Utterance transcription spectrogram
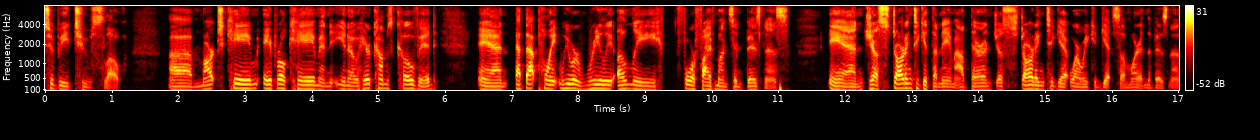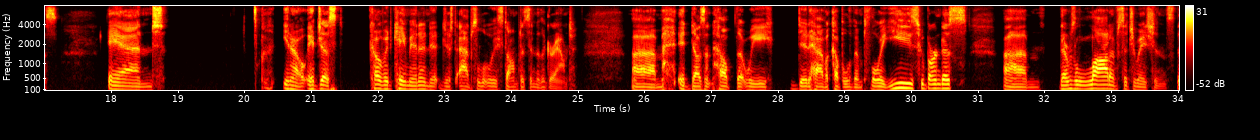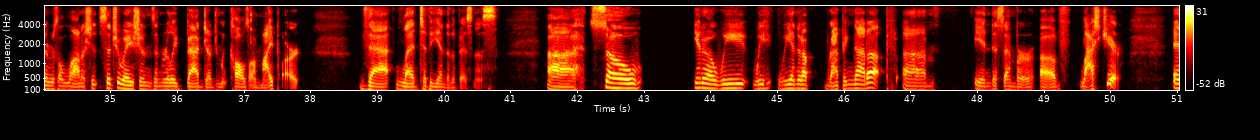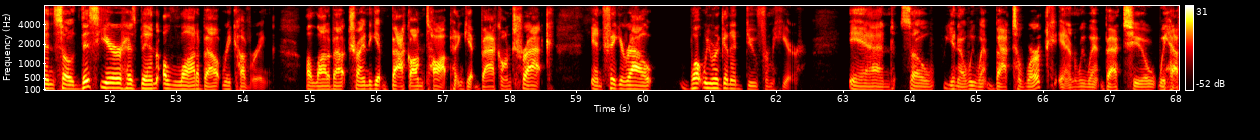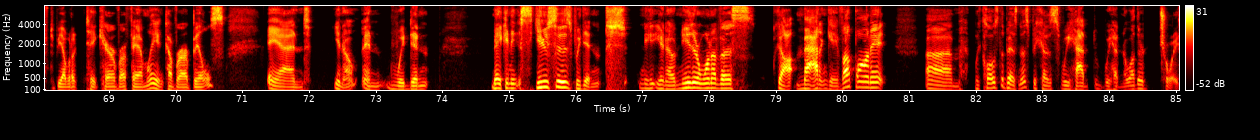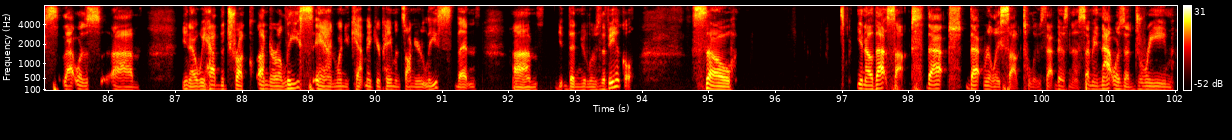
to be too slow. Uh, March came, April came, and you know, here comes COVID and at that point, we were really only four or five months in business and just starting to get the name out there and just starting to get where we could get somewhere in the business. And, you know, it just, COVID came in and it just absolutely stomped us into the ground. Um, it doesn't help that we did have a couple of employees who burned us. Um, there was a lot of situations. There was a lot of sh- situations and really bad judgment calls on my part that led to the end of the business. Uh, so, you know, we we we ended up wrapping that up um, in December of last year, and so this year has been a lot about recovering, a lot about trying to get back on top and get back on track, and figure out what we were going to do from here. And so, you know, we went back to work and we went back to, we have to be able to take care of our family and cover our bills. And, you know, and we didn't make any excuses. We didn't, you know, neither one of us got mad and gave up on it. Um, we closed the business because we had we had no other choice. That was um, you know, we had the truck under a lease, and when you can't make your payments on your lease, then um, then you lose the vehicle. So, you know, that sucked. That that really sucked to lose that business. I mean, that was a dream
